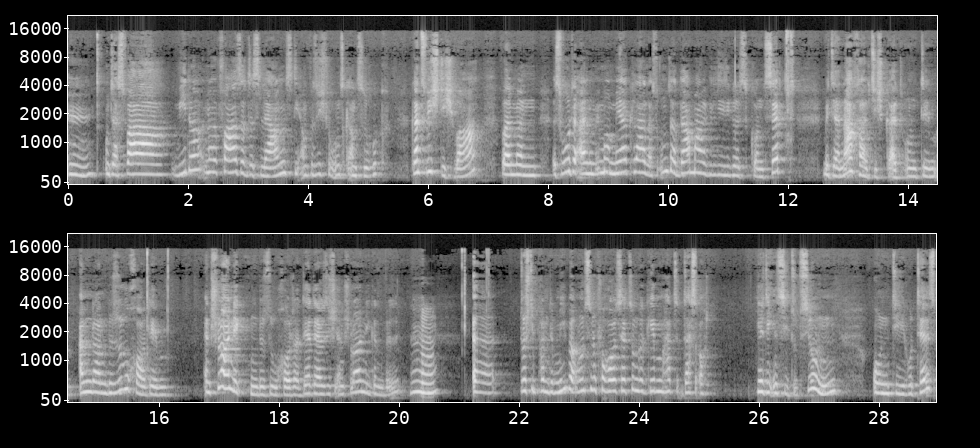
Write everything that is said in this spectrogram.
Mhm. Und das war wieder eine Phase des Lernens, die an für sich für uns ganz zurück ganz wichtig war, weil man, es wurde einem immer mehr klar, dass unser damaliges Konzept mit der Nachhaltigkeit und dem anderen Besucher, dem entschleunigten Besucher oder der, der sich entschleunigen will, mhm. äh, durch die Pandemie bei uns eine Voraussetzung gegeben hat, dass auch hier die Institutionen und die Hotels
